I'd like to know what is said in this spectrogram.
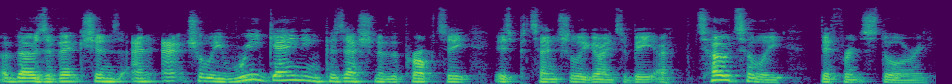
of those evictions and actually regaining possession of the property is potentially going to be a totally different story.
